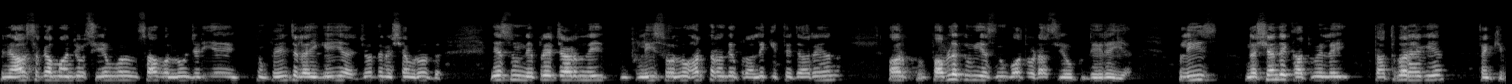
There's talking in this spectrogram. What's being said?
ਪੰਜਾਬ ਸਰਕਾਰ ਮਾਨਯੋਗ ਸੀਐਮ ਸਾਹਿਬ ਵੱਲੋਂ ਜਿਹੜੀ ਇਹ ਕੈਂਪੇਨ ਚਲਾਈ ਗਈ ਹੈ, ਯੁੱਧ ਨਸ਼ਾ ਵਿਰੁੱਧ, ਇਸ ਨੂੰ ਨਿਪਰੇ ਚਾੜਨ ਲਈ ਪੁਲਿਸ ਵੱਲੋਂ ਹਰ ਤਰ੍ਹਾਂ ਦੇ ਉਪਰਾਲੇ ਕੀਤੇ ਜਾ ਰਹੇ ਹਨ ਔਰ ਪਬਲਿਕ ਵੀ ਇਸ ਨੂੰ ਬਹੁਤ ਵੱਡਾ ਸਹਿਯੋਗ ਦੇ ਰਹੀ ਹੈ। ਪੁਲਿਸ ਨਸ਼ਿਆਂ ਦੇ ਖਾਤਮੇ ਲਈ ਤਤਪਰ ਹੈਗੇ ਆ ਥੈਂਕ ਯੂ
